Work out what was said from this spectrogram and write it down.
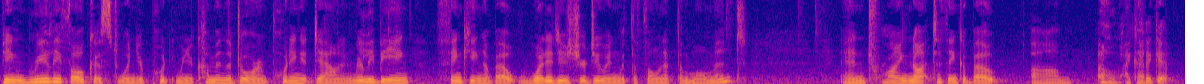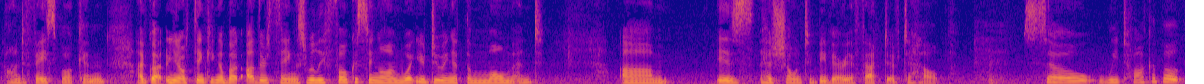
being really focused when you're put when you come in the door and putting it down, and really being thinking about what it is you're doing with the phone at the moment, and trying not to think about. Um, oh, I got to get onto Facebook, and I've got you know thinking about other things. Really focusing on what you're doing at the moment um, is has shown to be very effective to help. So we talk about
